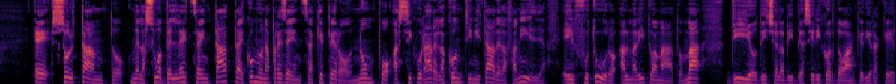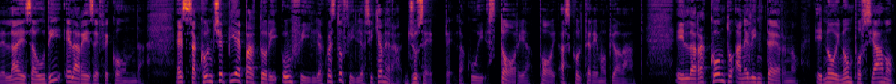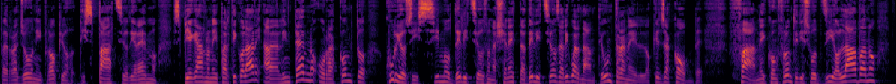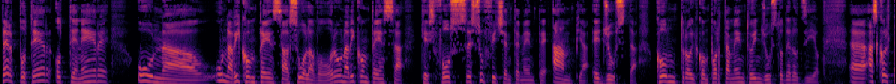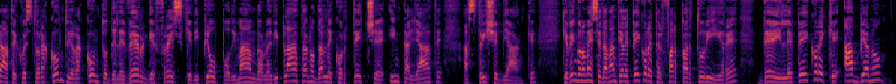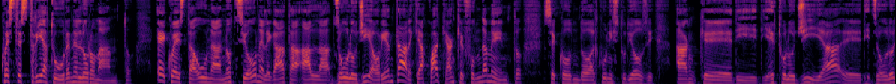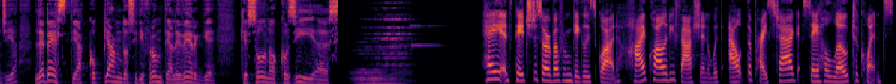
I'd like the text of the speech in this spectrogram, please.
è soltanto nella sua bellezza intatta e come una presenza che però non può assicurare la continuità della famiglia e il futuro al marito amato, ma Dio, dice la Bibbia, si ricordò anche di Rachele, la esaudì e la rese feconda. Essa concepì e partorì un figlio e questo figlio si chiamerà Giuseppe, la cui storia poi ascolteremo più avanti. Il racconto ha nell'interno e noi non possiamo, per ragioni proprio di spazio, diremmo, spiegarlo nei particolari, all'interno un racconto curiosissimo, delizioso, una scenetta deliziosa riguardante un tranello che Giacobbe fa nei confronti di suo zio Labano per poter ottenere una, una ricompensa al suo lavoro, una ricompensa che fosse sufficientemente ampia e giusta contro il comportamento ingiusto dello zio. Eh, ascoltate questo racconto, il racconto delle verghe fresche di pioppo, di mandorlo e di platano dalle cortecce intagliate a strisce bianche che vengono messe davanti alle pecore per far partorire delle pecore che abbiano queste striature nel loro manto. È questa una nozione legata alla zoologia orientale che ha qualche anche fondamento, secondo alcuni studiosi anche di, di etologia e di zoologia. Le bestie accoppiandosi di fronte alle verghe che sono così eh, Hey, it's Paige DeSorbo from Giggly Squad. High quality fashion without the price tag. Say hello to Quince.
